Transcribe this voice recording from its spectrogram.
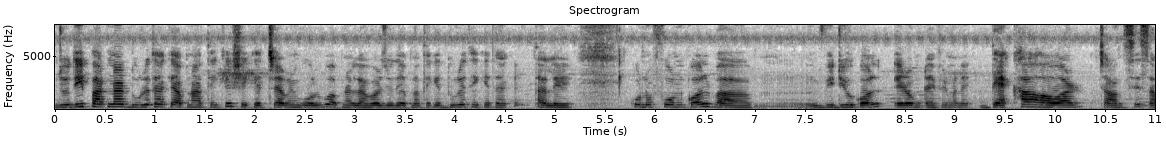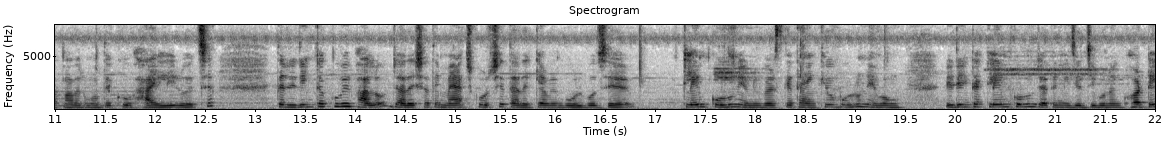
যদি পার্টনার দূরে থাকে আপনার থেকে, সেক্ষেত্রে আমি বলব আপনার লাভার যদি আপনার থেকে দূরে থেকে থাকে, তাহলে কোনো ফোন কল বা ভিডিও কল এরম টাইপের মানে দেখা হওয়ার চান্সেস আপনাদের মধ্যে খুব হাইলি রয়েছে। তো রিডিংটা খুবই ভালো। যাদের সাথে ম্যাচ করছে, তাদেরকে আমি বলব যে ক্লেম করুন ইউনিভার্সকে থ্যাংক ইউ বলুন এবং রিডিংটা ক্লেম করুন যাতে নিজের জীবনে ঘটে।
